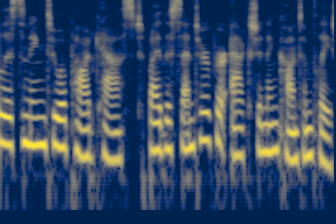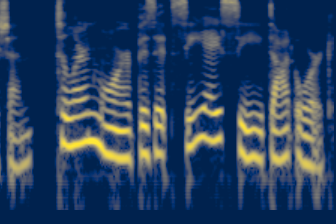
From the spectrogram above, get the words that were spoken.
listening to a podcast by the Center for Action and Contemplation. To learn more, visit cac.org.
